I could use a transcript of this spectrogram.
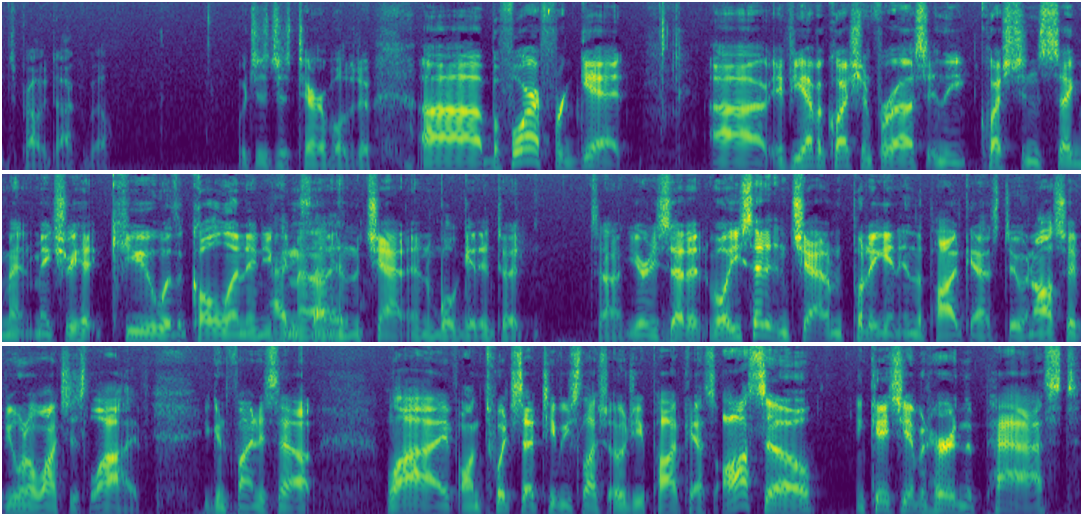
it's probably Taco Bell, which is just terrible to do. Uh, before I forget. Uh, if you have a question for us in the questions segment, make sure you hit Q with a colon, and you I can uh, in the chat, and we'll get into it. So you already said it. Well, you said it in chat. I'm putting it in the podcast too. And also, if you want to watch this live, you can find us out live on Twitch.tv slash OG Podcast. Also, in case you haven't heard in the past,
